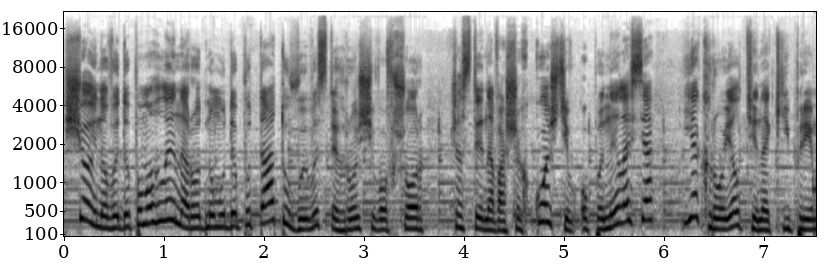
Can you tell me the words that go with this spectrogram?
Щойно ви допомогли народному депутату вивести гроші в офшор. Частина ваших коштів опинилася як роялті на Кіпрі.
